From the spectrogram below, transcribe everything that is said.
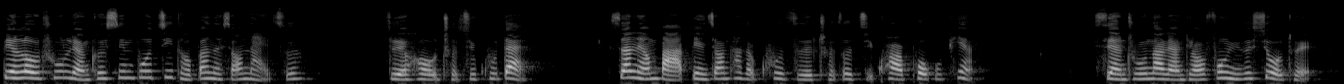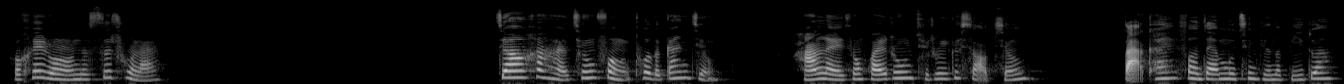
便露出两颗心波鸡头般的小奶子，最后扯去裤带，三两把便将他的裤子扯作几块破布片，现出那两条丰腴的秀腿和黑茸茸的私处来，将瀚海青凤脱得干净。韩磊从怀中取出一个小瓶，打开放在穆清平的鼻端。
